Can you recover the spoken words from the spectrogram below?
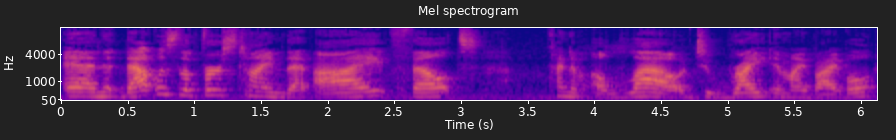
And that was the first time that I felt kind of allowed to write in my Bible,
